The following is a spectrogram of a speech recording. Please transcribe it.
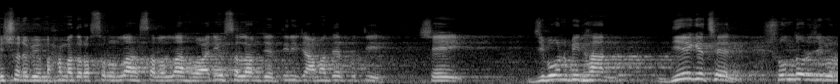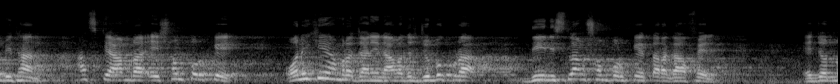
বিশ্বনবী মোহাম্মদ রসল্লাহ সাল্লাহ আলী সাল্লাম যে তিনি যে আমাদের প্রতি সেই জীবন বিধান দিয়ে গেছেন, সুন্দর জীবন বিধান আজকে আমরা এই সম্পর্কে অনেকেই আমরা জানি না, আমাদের যুবকরা দিন ইসলাম সম্পর্কে তারা গাফেল। এজন্য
